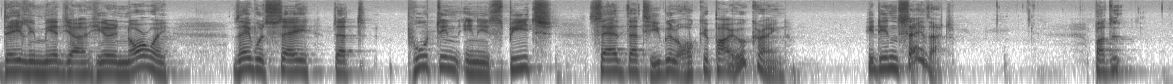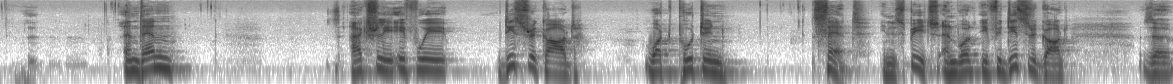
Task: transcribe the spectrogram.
daily media here in Norway, they would say that Putin in his speech said that he will occupy Ukraine. He didn't say that. But, and then, actually, if we disregard what Putin said in his speech, and what, if we disregard the,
